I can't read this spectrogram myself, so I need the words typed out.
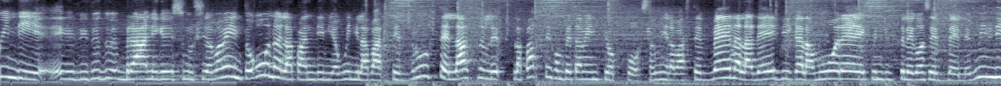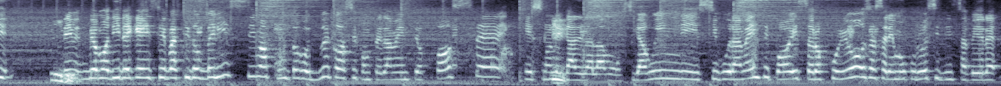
Quindi eh, i due brani che sono usciti al momento, uno è la pandemia, quindi la parte brutta, e l'altro le, la parte completamente opposta, quindi la parte bella, la dedica, l'amore, quindi tutte le cose belle. Quindi dobbiamo dire che sei partito benissimo appunto con due cose completamente opposte che sono legate dalla musica, quindi sicuramente poi sarò curiosa, saremo curiosi di sapere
